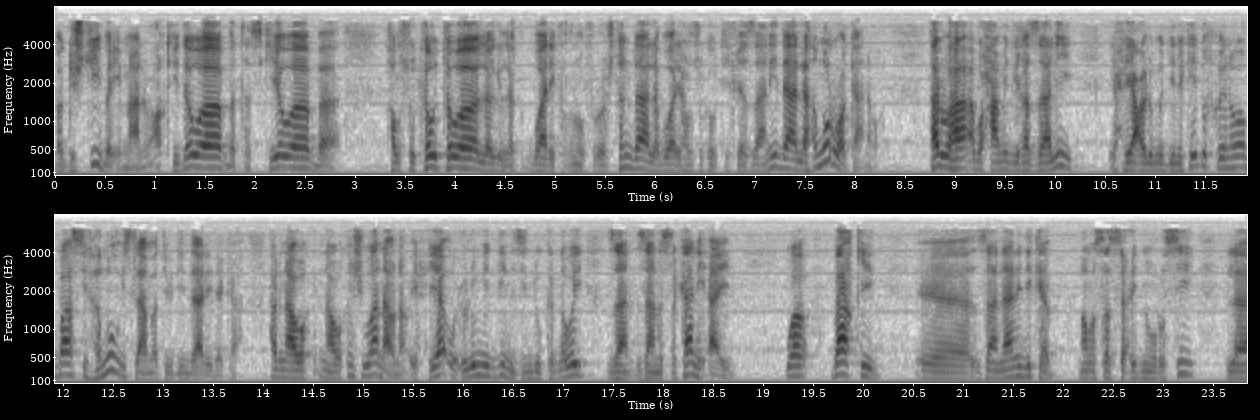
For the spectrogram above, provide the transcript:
بە گشتی بە ئیمان و عقیدەوە بە تەسکیەوە بە هەڵسوکەوتەوە لە بواری کردن و فرۆشتندا لە بواری هەڵسوکەوتی خێزانیدا لە هەموو ڕۆکانەوە هەروەها ئەبوو حامید غەزالی یحیا علوم دینەکەی بخوێنەوە باسی هەموو ئیسلامەتی و دینداری دەکا هەر ناوەکەشی وا ناوناو یحیا و علومی دین زیندوکردنەوەی زانستەکانی ئاین و باقی زانانی دیکە مامەسا سعید نوڕسی لە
